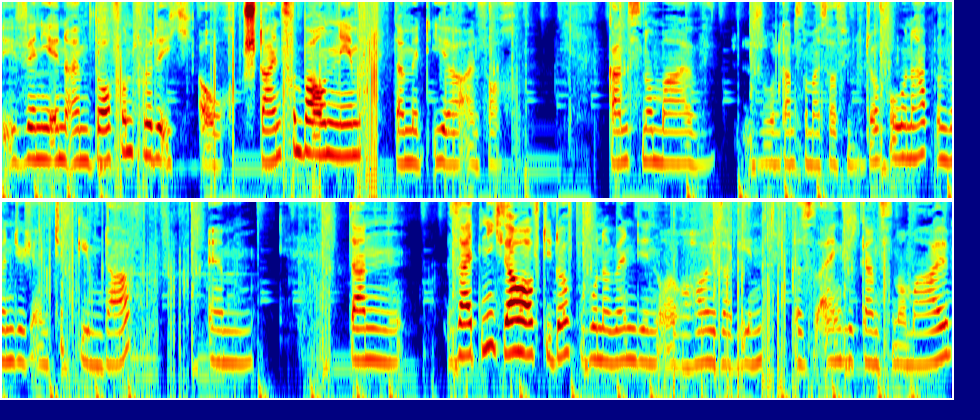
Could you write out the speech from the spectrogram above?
wenn ihr in einem Dorf wohnt, würde ich auch Stein zum Bauen nehmen, damit ihr einfach ganz normal so ein ganz normales Haus wie die Dorfbewohner habt. Und wenn ich euch einen Tipp geben darf, ähm, dann seid nicht sauer auf die Dorfbewohner, wenn die in eure Häuser gehen. Das ist eigentlich ganz normal.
